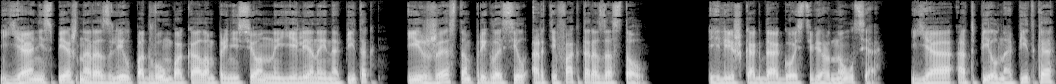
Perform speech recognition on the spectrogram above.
Я неспешно разлил по двум бокалам принесенный Еленой напиток и жестом пригласил артефактора за стол. И лишь когда гость вернулся, я отпил напитка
